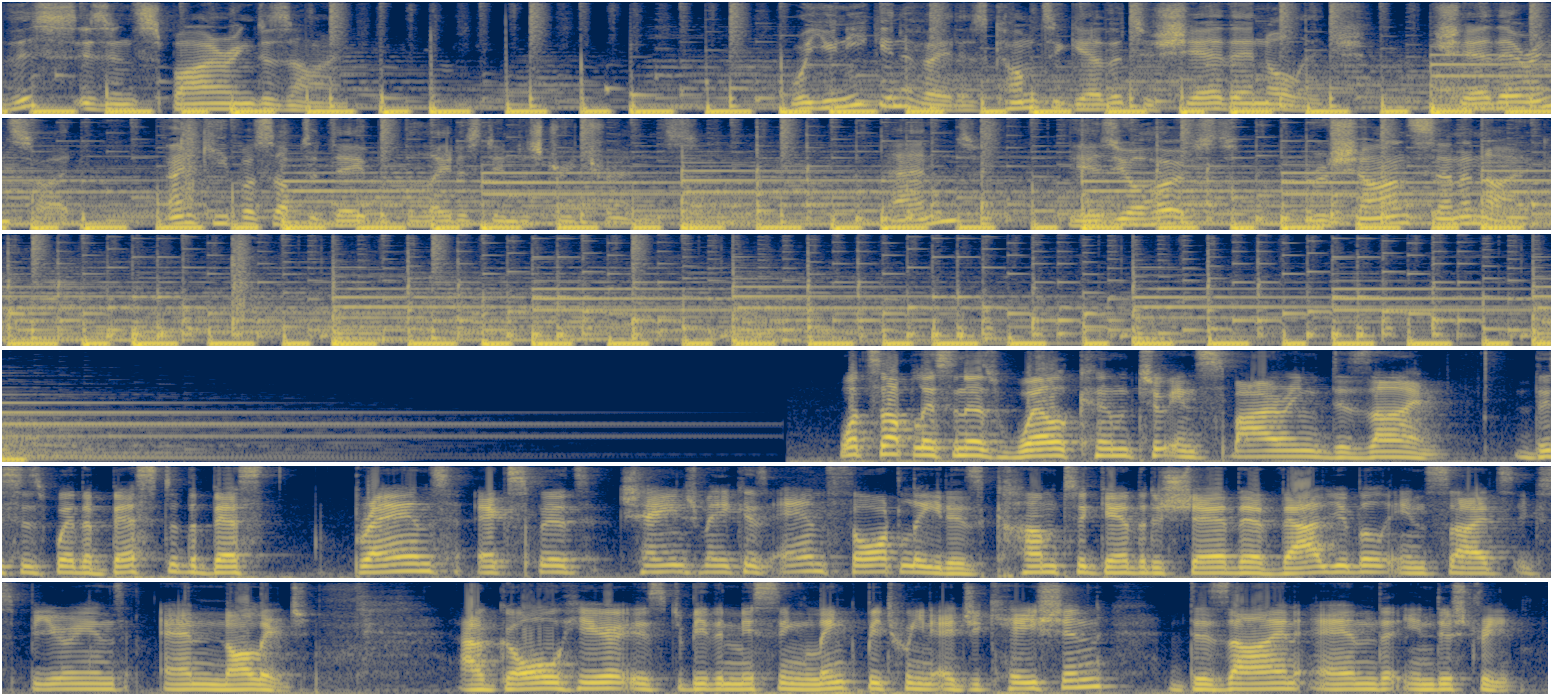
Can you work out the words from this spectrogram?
This is Inspiring Design, where unique innovators come together to share their knowledge, share their insight, and keep us up to date with the latest industry trends. And here's your host, Rushan Senanayake. What's up, listeners? Welcome to Inspiring Design. This is where the best of the best brands, experts, change makers, and thought leaders come together to share their valuable insights, experience, and knowledge. Our goal here is to be the missing link between education, design, and the industry.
